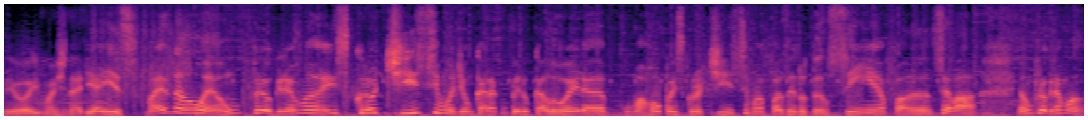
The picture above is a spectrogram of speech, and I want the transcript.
Eu imaginaria isso. Mas não, é um programa escrotíssimo de um cara com peruca loira, com uma roupa escrotíssima, fazendo dancinha, fa- sei lá. É um programa.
